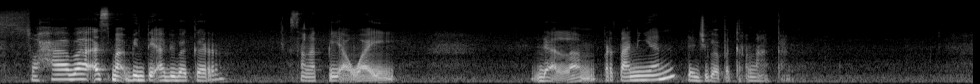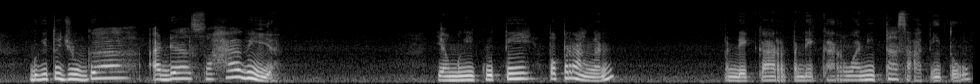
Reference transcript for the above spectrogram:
sahabat Asma binti Abi Bakar sangat piawai dalam pertanian dan juga peternakan. Begitu juga ada sahabiyah yang mengikuti peperangan pendekar-pendekar wanita saat itu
